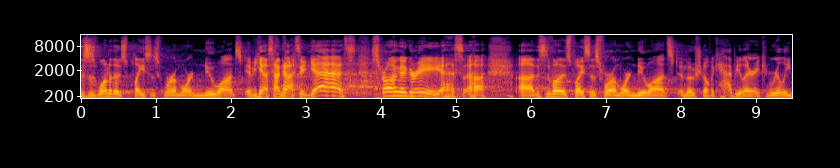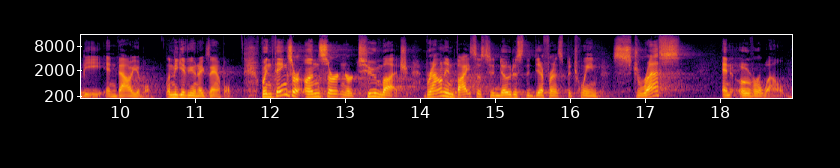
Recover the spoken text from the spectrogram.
This is one of those places where a more nuanced, yes, I know, I say yes, strong agree, yes. Uh, uh, this is one of those places where a more nuanced emotional vocabulary can really be invaluable. Let me give you an example. When things are uncertain or too much, Brown invites us to notice the difference between stress and overwhelm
